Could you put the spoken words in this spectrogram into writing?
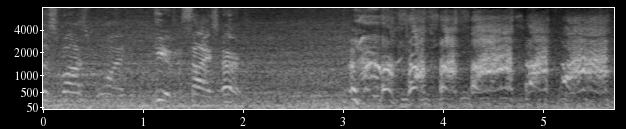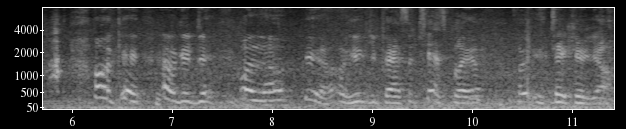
Who the smartest one here besides her? okay, have a good day. One love. Yeah, oh, you, you passed the chess player. Oh, Take care, y'all.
